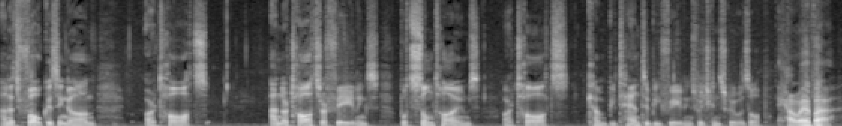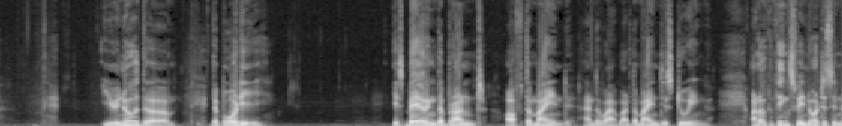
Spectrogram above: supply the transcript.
and it's focusing on our thoughts, and our thoughts are feelings, but sometimes our thoughts can be tend to be feelings which can screw us up. However, you know the the body is bearing the brunt of the mind and the, what the mind is doing. One of the things we notice in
